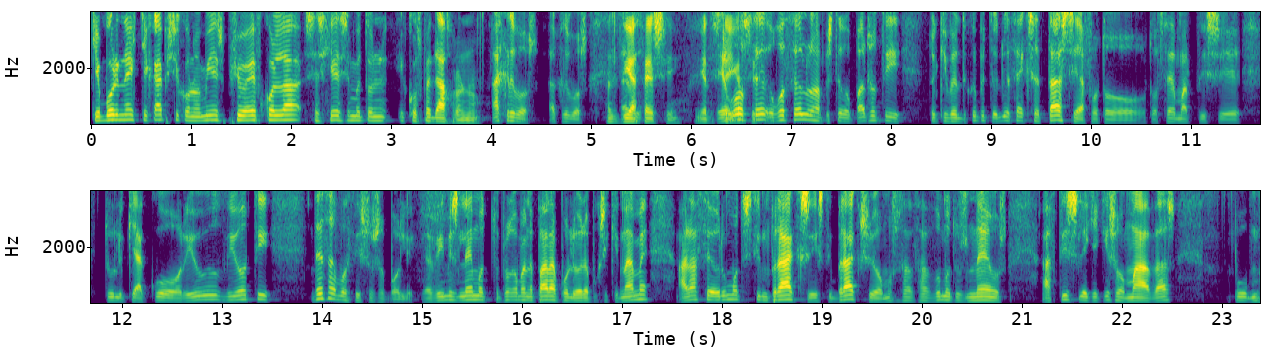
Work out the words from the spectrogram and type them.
Και μπορεί να έχει και κάποιες οικονομίες πιο εύκολα σε σχέση με τον 25χρονο. Ακριβώς. Ακριβώς. Να τις διαθέσει για τη εγώ, θε, εγώ θέλω να πιστεύω πάντως ότι το κυβερνητικό επιτελείο θα εξετάσει αυτό το, το θέμα της, ε, του ηλικιακού ορίου, διότι δεν θα βοηθήσει τόσο πολύ. Δηλαδή, εμείς λέμε ότι το πρόγραμμα είναι πάρα πολύ ωραίο που ξεκινάμε, αλλά θεωρούμε ότι στην πράξη, στην πράξη όμως, θα, θα δούμε τους νέους αυτής της ηλικιακής ομάδας που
